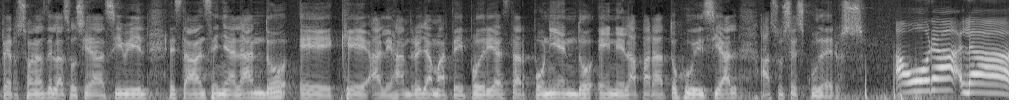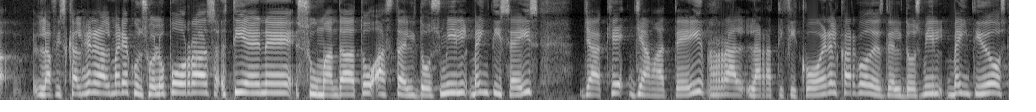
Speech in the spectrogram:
personas de la sociedad civil estaban señalando eh, que Alejandro Yamatei podría estar poniendo en el aparato judicial a sus escuderos. Ahora la, la, fiscal general María Consuelo Porras tiene su mandato hasta el 2026 ya que Yamatei la ratificó en el cargo desde el 2022.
